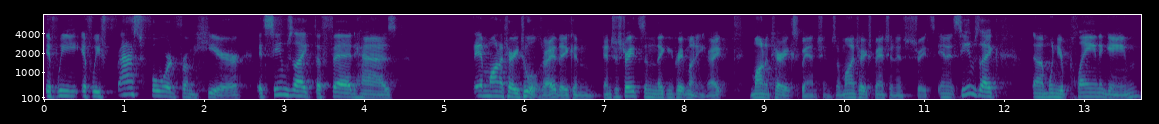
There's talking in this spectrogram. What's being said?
if we if we fast forward from here, it seems like the Fed has they have monetary tools, right? They can interest rates and they can create money, right? Monetary expansion. So monetary expansion, interest rates. And it seems like um, when you're playing a game,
